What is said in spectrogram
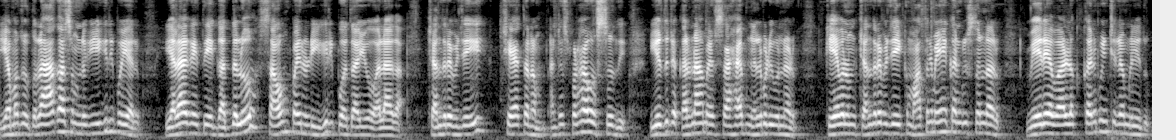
యమదూతలు ఆకాశంలోకి ఎగిరిపోయారు. ఎలాగైతే గద్దలు శవంపై నుండి ఎగిరిపోతాయో అలాగా చంద్రవిజయ్ చేతనం అంటే స్పృహ వస్తుంది. ఎదుట కరుణామయ సాహెబ్ నిలబడి ఉన్నాడు. కేవలం చంద్రవిజయ్కి మాత్రమే కనిపిస్తున్నారు. వేరే వాళ్ళకు కనిపించడం లేదు.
